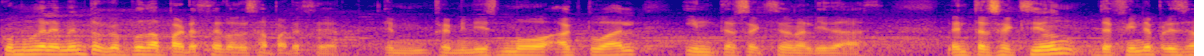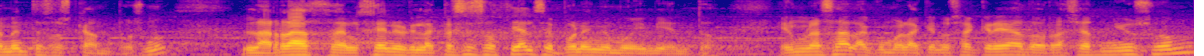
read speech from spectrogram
como un elemento que puede aparecer o desaparecer. En feminismo actual, interseccionalidad. La intersección define precisamente esos campos. ¿no? La raza, el género y la clase social se ponen en movimiento. En una sala como la que nos ha creado Rashad Newsom,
